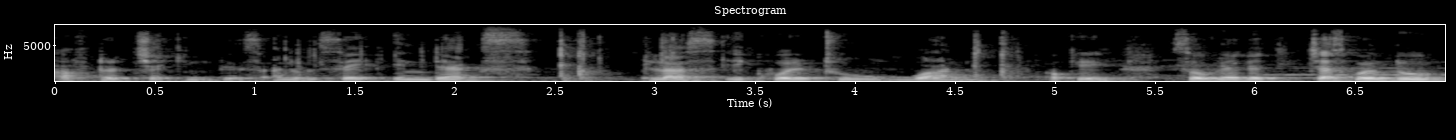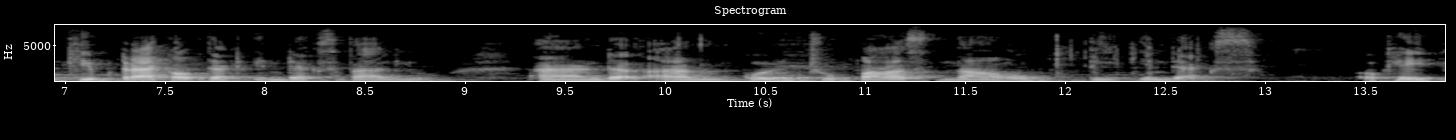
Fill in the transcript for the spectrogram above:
after checking this and we'll say index plus equal to 1 okay? So we're just going to keep track of that index value and I'm going to pass now the index okay?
